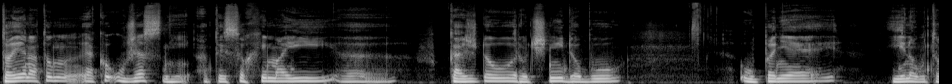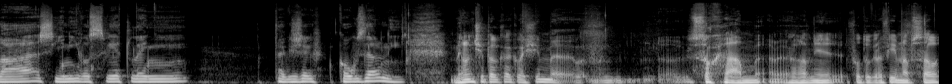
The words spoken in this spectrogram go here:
to je na tom jako úžasný. A ty sochy mají eh, v každou roční dobu úplně jinou tvář, jiný osvětlení takže kouzelný. Milan Čepelka k vašim eh, sochám, hlavně fotografiím napsal,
